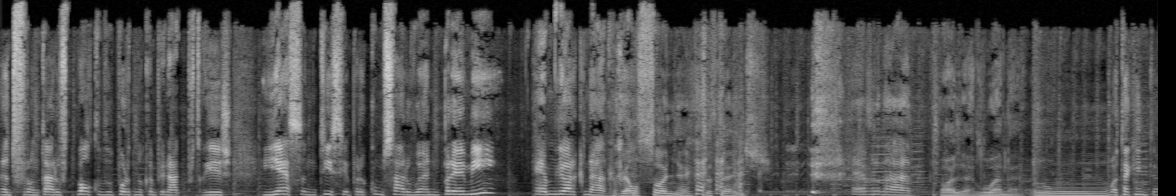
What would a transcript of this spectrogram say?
a defrontar o Futebol Clube do Porto no Campeonato Português e essa notícia para começar o ano, para mim, é melhor que nada. Que belo sonho, hein, que tu tens. É verdade. Olha, Luana, um... até quinta.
